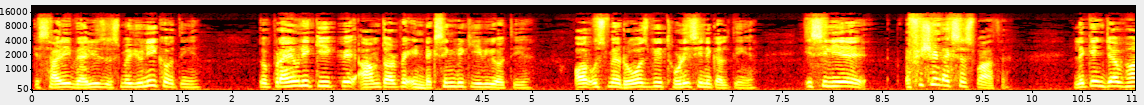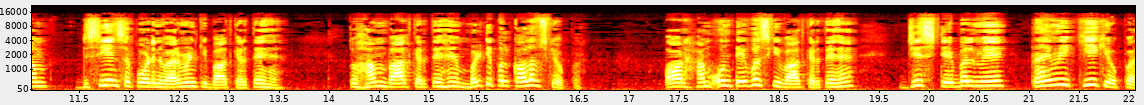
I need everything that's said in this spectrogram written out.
کہ ساری ویلیوز اس میں یونیک ہوتی ہیں۔ تو پرائمری کی پہ عام طور پہ انڈیکسنگ بھی کی ہوئی ہوتی ہے اور اس میں روز بھی تھوڑی سی نکلتی ہیں۔ اسی لیے ایفیشینٹ ایکسیس پاتھ ہے۔ لیکن جب ہم ڈسیزن سپورٹ انوائرمنٹ کی بات کرتے ہیں، تو ہم بات کرتے ہیں ملٹیپل کالمس کے اوپر۔ اور ہم ان ٹیبلز کی بات کرتے ہیں جس ٹیبل میں پرائمری کی کے اوپر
